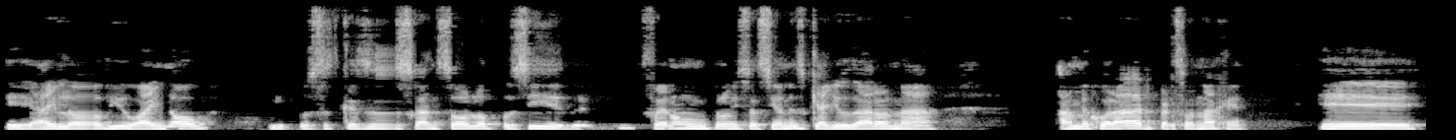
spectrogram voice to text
eh, I love you, I know, y pues es que es Han Solo, pues sí, fueron improvisaciones que ayudaron a, a mejorar el personaje. Eh,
